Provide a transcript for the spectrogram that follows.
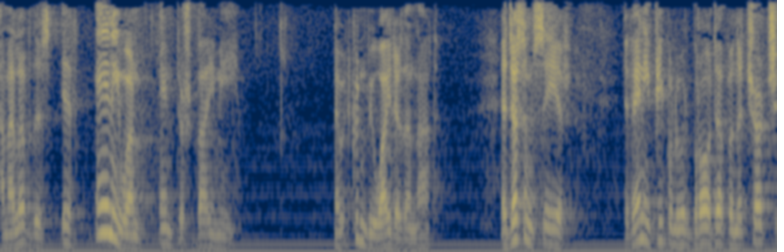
and I love this, if anyone enters by me. Now, it couldn't be wider than that. It doesn't say if if any people who are brought up in the church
